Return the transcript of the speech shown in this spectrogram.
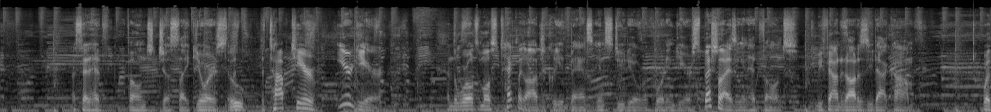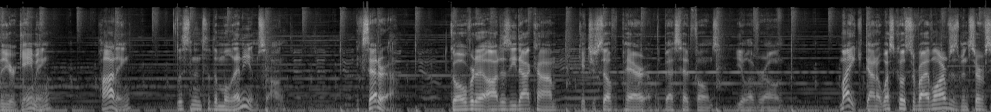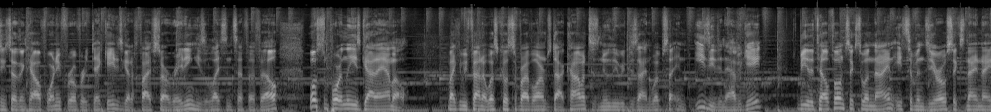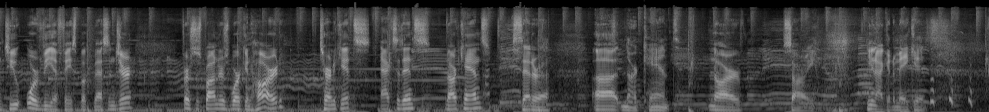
a set of headphones just like yours. Ooh. The, the top tier of ear gear and the world's most technologically advanced in studio recording gear, specializing in headphones, can be found at Audeze.com. Whether you're gaming, potting, listening to the Millennium song, etc., go over to Audeze.com, get yourself a pair of the best headphones you'll ever own. Mike down at West Coast Survival Arms has been servicing Southern California for over a decade. He's got a five star rating. He's a licensed FFL. Most importantly, he's got ammo. Mike can be found at westcoastsurvivalarms.com. It's his newly redesigned website and easy to navigate via the telephone 619 870 6992 or via Facebook Messenger. First responders working hard, tourniquets, accidents, Narcans, etc. Uh, Narcant. Nar, sorry, you're not gonna make it.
